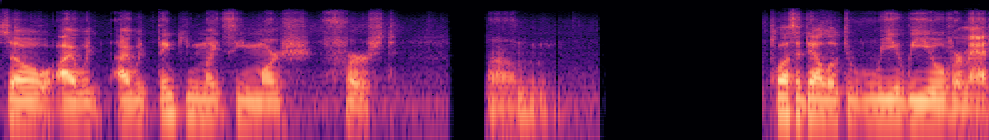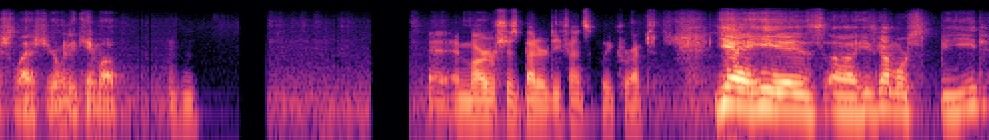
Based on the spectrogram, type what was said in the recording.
so I would I would think you might see Marsh first. Um, plus, Adell looked really overmatched last year when he came up. Mm-hmm. And, and Marsh is better defensively, correct? Yeah, he is. Uh, he's got more speed.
